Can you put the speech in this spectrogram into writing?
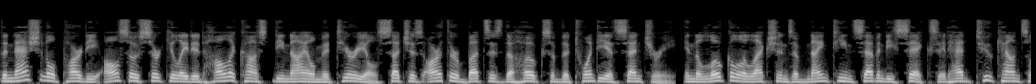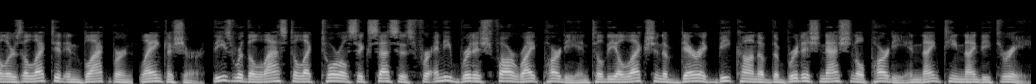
The National Party also circulated Holocaust denial material such as Arthur Butz's The Hoax of the Twentieth Century. In the local elections of 1976, it had two councillors elected in Blackburn, Lancashire. These were the last electoral successes for any British far right party until the election of Derek Beackon of the British National Party in 1993.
